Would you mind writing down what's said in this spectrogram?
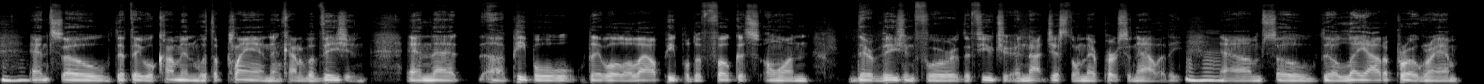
mm-hmm. and so that they will come in with a plan and kind of a vision, and that uh, people they will allow people to focus on their vision for the future and not just on their personality. Mm-hmm. Um, so they'll lay out a program,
